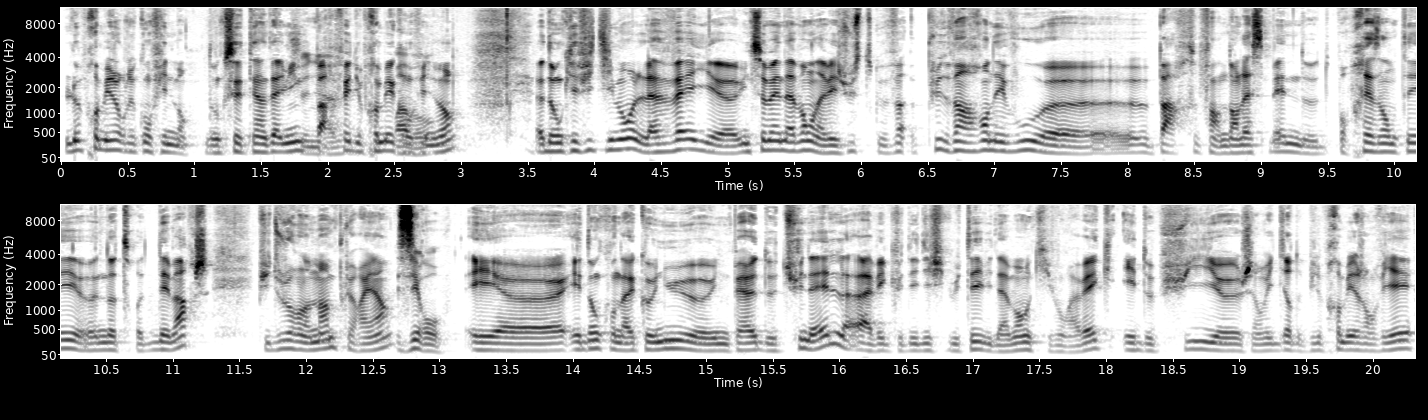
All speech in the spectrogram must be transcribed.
le premier jour du confinement. Donc, c'était un timing parfait du premier confinement. Donc, effectivement, la veille, une semaine avant, on avait juste plus de 20 rendez-vous par, enfin, dans la semaine de, pour présenter notre démarche. Puis, toujours le lendemain, plus rien. Zéro. Et, euh, et, donc, on a connu euh, une période de tunnel avec des difficultés évidemment qui vont avec. Et depuis, euh, j'ai envie de dire, depuis le 1er janvier,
